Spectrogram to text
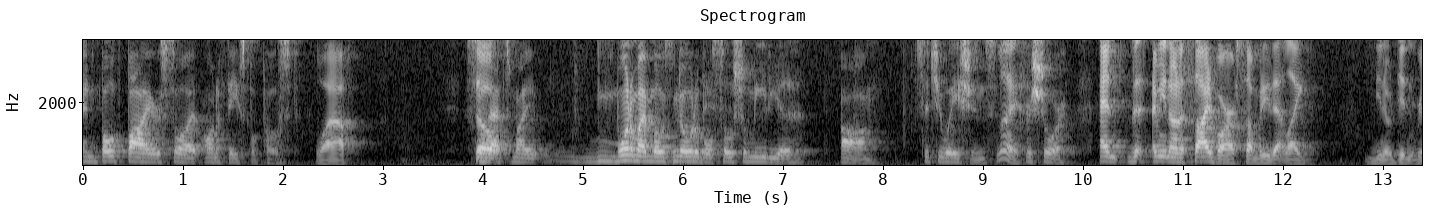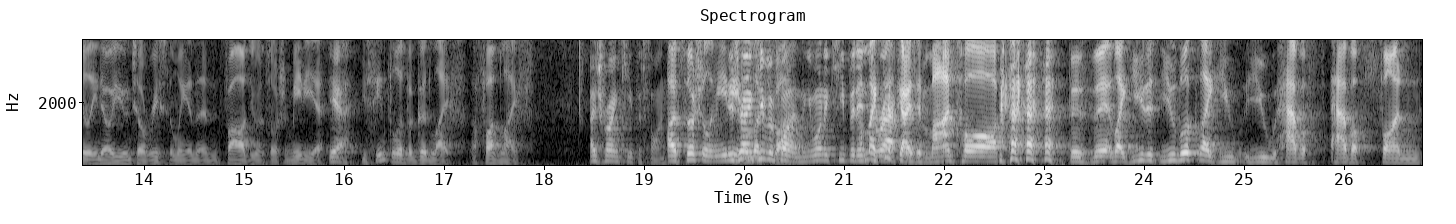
and both buyers saw it on a Facebook post. Wow. So, So, that's my one of my most notable social media um, situations. Nice. for sure. and the, I mean, on a sidebar of somebody that like, you know, didn't really know you until recently and then followed you on social media. Yeah. You seem to live a good life, a fun life. I try and keep it fun. On social media, you try and keep it fun. You want to keep it I'm interactive. like this guy's in Montauk. there's the, like you just you look like you you have a have a fun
